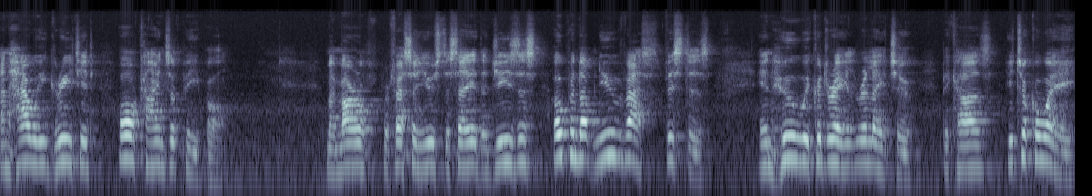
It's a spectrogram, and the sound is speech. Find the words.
and how he greeted all kinds of people. My moral professor used to say that Jesus opened up new vast vistas in who we could re relate to because he took away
